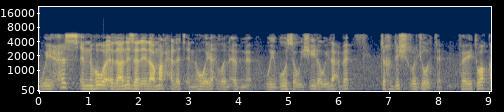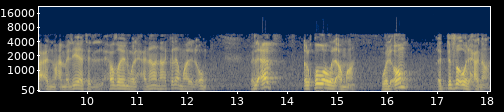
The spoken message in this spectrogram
ويحس إنه هو إذا نزل إلى مرحلة إنه هو يحضن ابنه ويبوسه ويشيله ويلعبه تخدش رجولته. فيتوقع انه عملية الحضن والحنان هاي كلها مال الأم. الأب القوة والأمان والأم الدفء والحنان.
